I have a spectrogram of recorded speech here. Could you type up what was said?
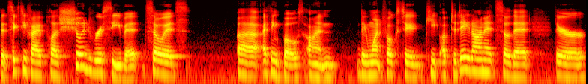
That 65 plus should receive it. So it's, uh, I think both on. They want folks to keep up to date on it so that they're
